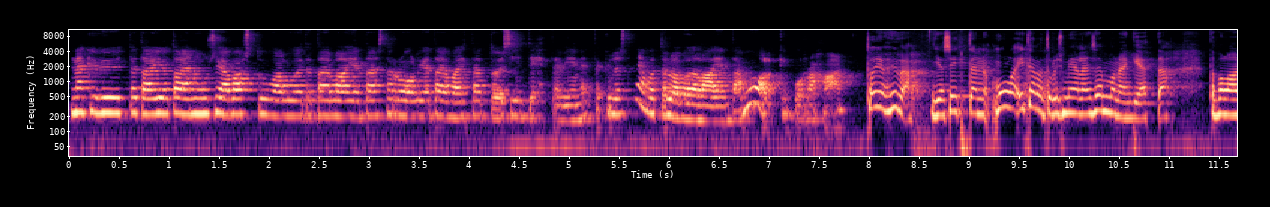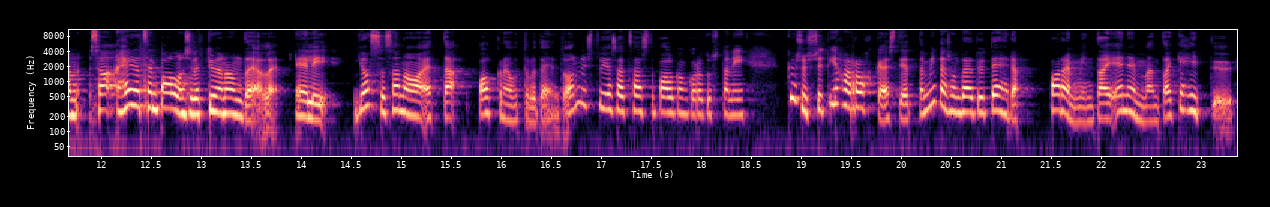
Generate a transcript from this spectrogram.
näkyvyyttä, tai jotain uusia vastuualueita, tai laajentaa sitä roolia, tai vaihtaa toisiin tehtäviin. Että kyllä sitä neuvottelua voi laajentaa muuallekin kuin rahaan. Toi on hyvä. Ja sitten mulla itsellä tulisi mieleen semmonenkin, että tavallaan sä heität sen pallon sille työnantajalle. Eli jos sä sanoo, että palkkaneuvottelut ei nyt onnistu ja sä et saa sitä palkankorotusta, niin kysy sitten ihan rohkeasti, että mitä sun täytyy tehdä paremmin tai enemmän tai kehittyy,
